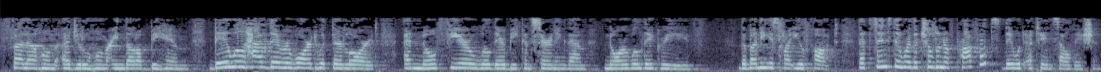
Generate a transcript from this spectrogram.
فَلَهُمْ أَجْرُهُمْ عِنْدَ رَبِّهِمْ They will have their reward with their Lord, and no fear will there be concerning them, nor will they grieve the Bani Israel thought that since they were the children of prophets, they would attain salvation.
